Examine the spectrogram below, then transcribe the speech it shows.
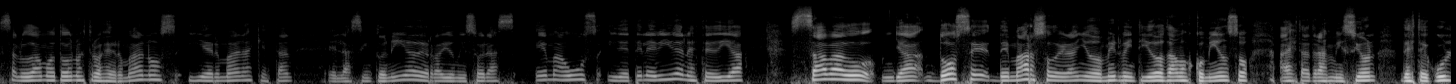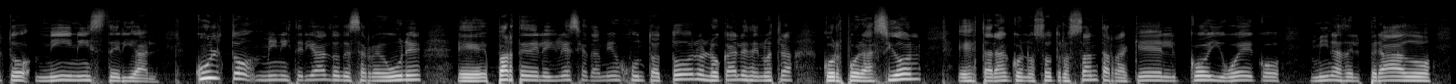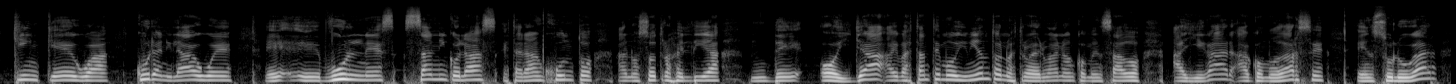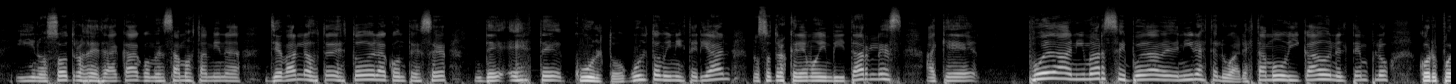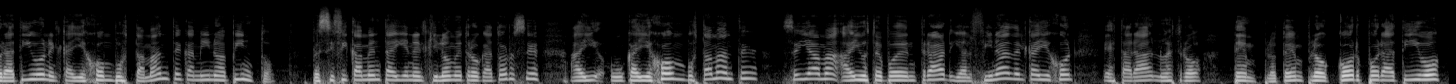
Saludamos a todos nuestros hermanos y hermanas que están en la sintonía de radioemisoras Emaús y de Televida en este día sábado ya 12 de marzo del año 2022 damos comienzo a esta transmisión de este culto ministerial culto ministerial donde se reúne eh, parte de la iglesia también junto a todos los locales de nuestra corporación. estarán con nosotros Santa Raquel, Coihueco, Minas del Prado, Quinquegua, Curanilagüe, eh, eh, Bulnes, San Nicolás estarán junto a nosotros el día de hoy. Ya hay bastante movimiento, nuestros hermanos han comenzado a llegar, a acomodarse en su lugar y nosotros desde acá comenzamos también a llevarle a ustedes todo el acontecer de este culto, culto ministerial. Nosotros queremos invitarles a que pueda animarse y pueda venir a este lugar. Estamos ubicados en el templo corporativo en el callejón Bustamante, camino a Pinto. Específicamente ahí en el kilómetro 14 hay un callejón Bustamante, se llama, ahí usted puede entrar y al final del callejón estará nuestro templo, templo corporativo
